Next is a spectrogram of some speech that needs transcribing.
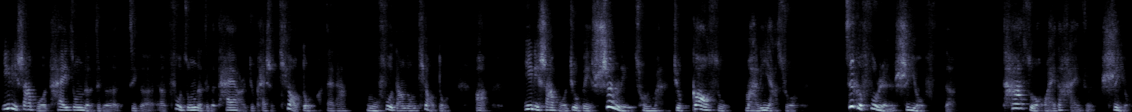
伊丽莎伯胎中的这个这个呃腹中的这个胎儿就开始跳动啊，在她。母腹当中跳动啊，伊丽莎伯就被圣灵充满，就告诉玛利亚说：“这个妇人是有福的，她所怀的孩子是有。”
